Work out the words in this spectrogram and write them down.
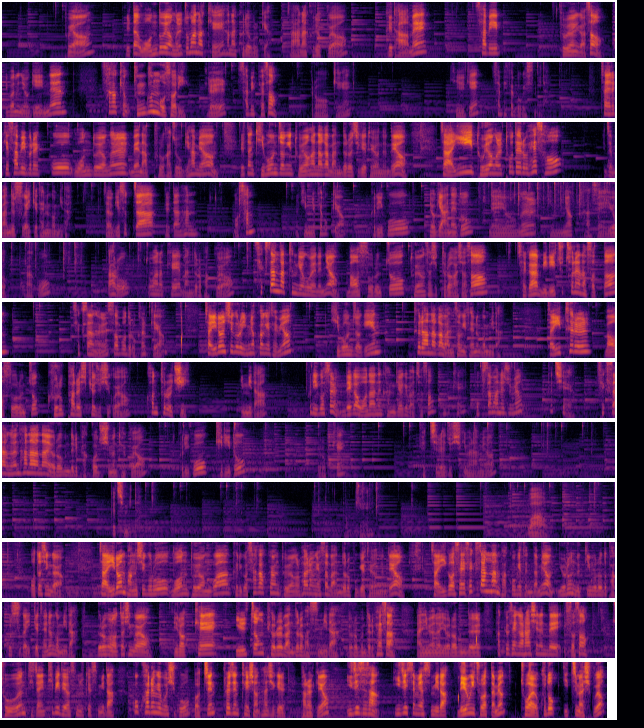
도형. 일단 원도형을 조그맣게 하나 그려볼게요 자 하나 그렸고요. 그 다음에 삽입 도형에 가서 이번엔 여기에 있는 사각형 둥근 모서리를 삽입해서 이렇게 길게 삽입해 보겠습니다. 자 이렇게 삽입을 했고 원도형을 맨 앞으로 가져오게 하면 일단 기본적인 도형 하나가 만들어지게 되었는데요. 자이 도형을 토대로 해서 이제 만들 수가 있게 되는 겁니다. 자 여기 숫자 일단 한 뭐 3 이렇게 입력해 볼게요. 그리고 여기 안에도 내용을 입력하세요. 라고 따로 조그맣게 만들어 봤고요. 색상 같은 경우에는요 마우스 오른쪽 도형 서식 들어가셔서 제가 미리 추출해 놨었던 색상을 써보도록 할게요. 자 이런 식으로 입력하게 되면 기본적인 틀 하나가 완성이 되는 겁니다. 자 이 틀을 마우스 오른쪽 그룹화를 시켜주시고요. 컨트롤 G 입니다. 그리고 이것을 내가 원하는 간격에 맞춰서 이렇게 복사만 해주면 끝이에요. 색상은 하나하나 여러분들이 바꿔주시면 되고요. 그리고 길이도 이렇게 배치를 해주시기만 하면 끝입니다. 이렇게 와우 어떠신가요? 자 이런 방식으로 원 도형과 그리고 사각형 도형을 활용해서 만들어 보게 되었는데요 자 이것의 색상만 바꾸게 된다면 이런 느낌으로도 바꿀 수가 있게 되는 겁니다 여러분 어떠신가요? 이렇게 일정표를 만들어 봤습니다. 여러분들 회사 아니면 여러분들 학교 생활 하시는 데 있어서 좋은 디자인 팁이 되었으면 좋겠습니다. 꼭 활용해 보시고 멋진 프레젠테이션 하시길 바랄게요. 이지세상 이지쌤이었습니다. 내용이 좋았다면 좋아요 구독 잊지 마시고요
